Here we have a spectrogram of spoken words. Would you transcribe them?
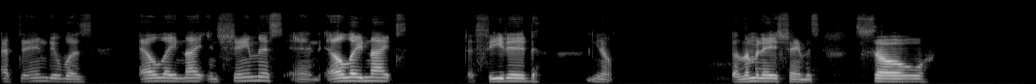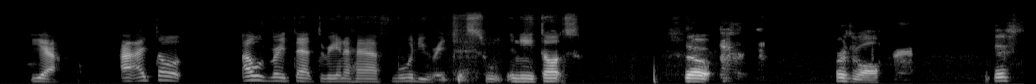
at the end, it was LA Knight and Sheamus, and LA Knight defeated, you know, eliminated Sheamus. So, yeah, I, I thought I would rate that three and a half. What would you rate this? Any thoughts? So, first of all, this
